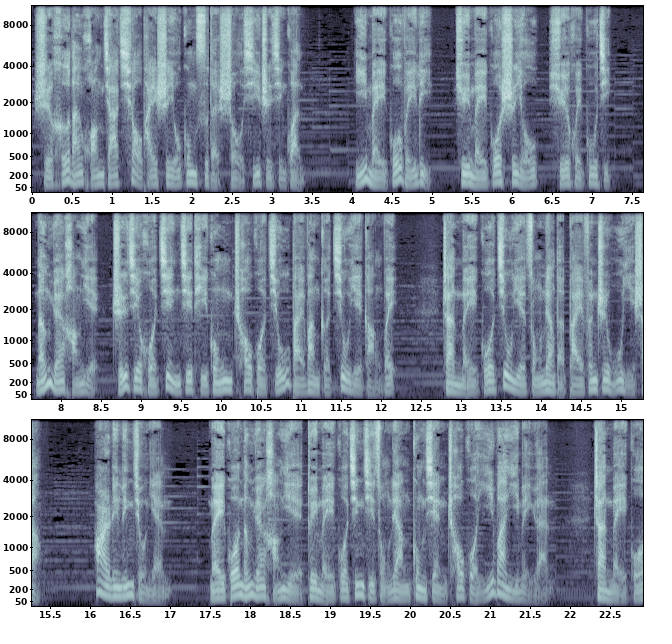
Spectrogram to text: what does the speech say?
是荷兰皇家壳牌石油公司的首席执行官。以美国为例，据美国石油学会估计，能源行业直接或间接提供超过九百万个就业岗位，占美国就业总量的百分之五以上。二零零九年，美国能源行业对美国经济总量贡献超过一万亿美元，占美国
